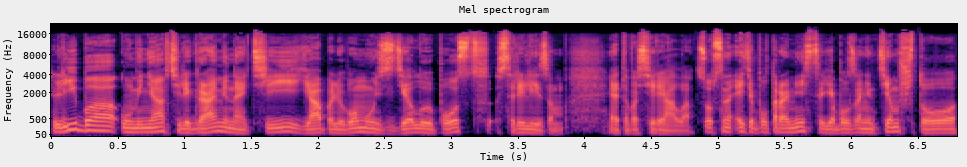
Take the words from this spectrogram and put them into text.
либо у меня в Телеграме найти, я по-любому сделаю пост с релизом этого сериала. Собственно, эти полтора месяца я был занят тем, что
